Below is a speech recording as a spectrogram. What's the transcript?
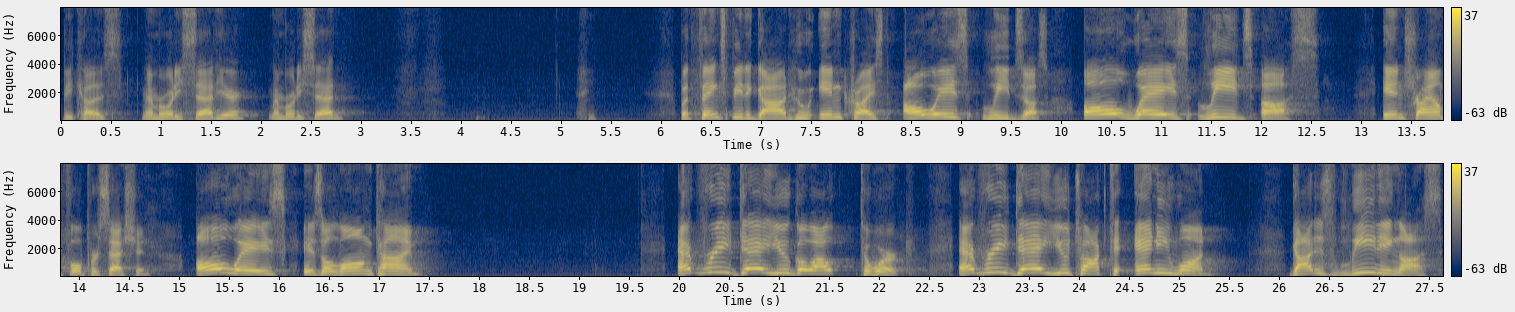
Because remember what he said here? Remember what he said? but thanks be to God who in Christ always leads us, always leads us in triumphal procession. Always is a long time. Every day you go out to work, every day you talk to anyone, God is leading us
